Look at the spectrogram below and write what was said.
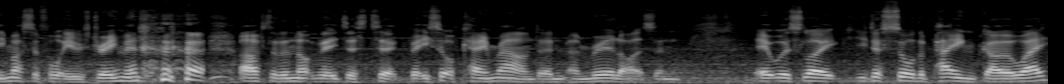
He must have thought he was dreaming after the knock that he just took, but he sort of came round and, and realised, and it was like you just saw the pain go away.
